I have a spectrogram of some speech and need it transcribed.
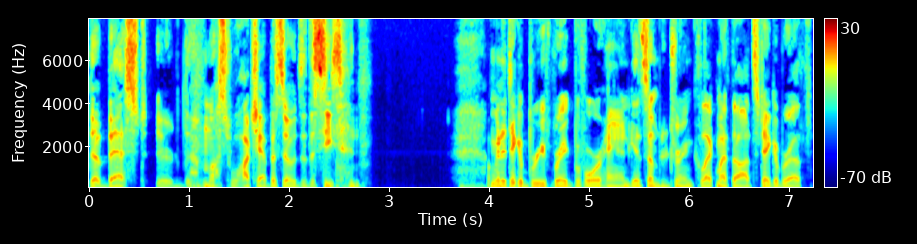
the best or the must watch episodes of the season. I'm going to take a brief break beforehand, get something to drink, collect my thoughts, take a breath.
